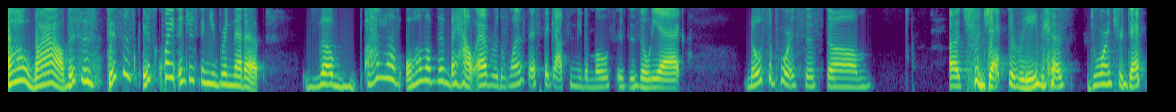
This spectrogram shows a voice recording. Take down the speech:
Oh wow, this is this is it's quite interesting you bring that up the I love all of them, but however, the ones that stick out to me the most is the Zodiac, no support system, a trajectory, because during traje-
